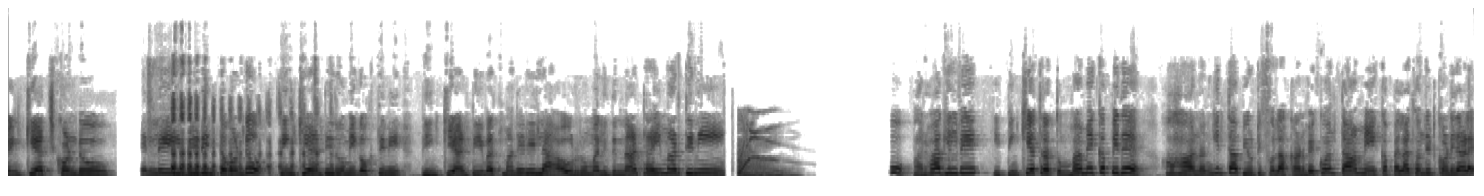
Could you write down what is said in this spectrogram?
ಬೆಂಕಿ ಹಚ್ಕೊಂಡು ಎಲ್ಲಿ ಈ ಬೀಡಿನ ತಗೊಂಡು ಪಿಂಕಿ ಆಂಟಿ ರೂಮಿಗೆ ಹೋಗ್ತೀನಿ ಪಿಂಕಿ ಆಂಟಿ ಇವತ್ತು ಮನೇಲಿಲ್ಲ ಅವ್ರ ರೂಮಲ್ಲಿ ಇದನ್ನ ಟ್ರೈ ಮಾಡ್ತೀನಿ ಓ, ಪರವಾಗಿಲ್ರಿ ಈ ಪಿಂಕಿ ಹತ್ರ ತುಂಬಾ ಮೇಕಪ್ ಇದೆ ಆಹಾ ನನ್ಗಿಂತ ಬ್ಯೂಟಿಫುಲ್ ಆಗಿ ಕಾಣಬೇಕು ಅಂತ ಮೇಕಪ್ ಎಲ್ಲ ತಂದಿಟ್ಕೊಂಡಿದ್ದಾಳೆ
